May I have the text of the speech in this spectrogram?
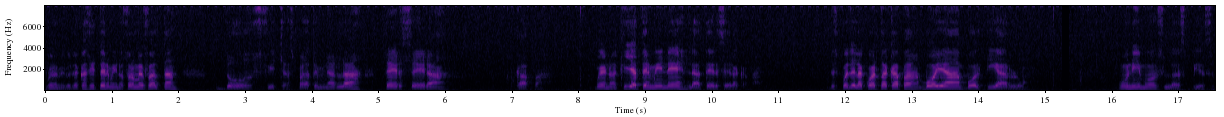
Bueno amigos, ya casi termino. Solo me faltan dos fichas para terminar la tercera capa. Bueno, aquí ya terminé la tercera capa. Después de la cuarta capa voy a voltearlo. Unimos las piezas.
